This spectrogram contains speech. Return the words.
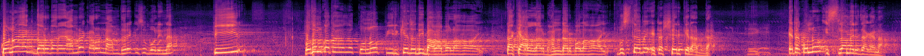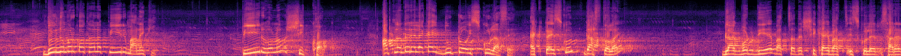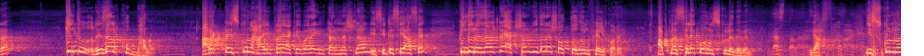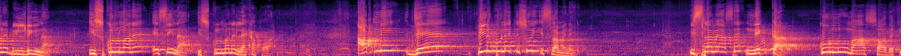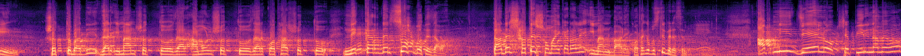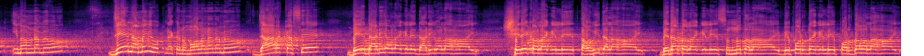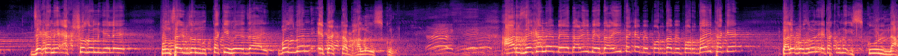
কোনো এক দরবারে আমরা কারোর নাম ধরে কিছু বলি না। পীর, প্রথম কথা হলো কোনো পীরকে যদি বাবা বলা হয়, তাকে আল্লাহর ভান্ডার বলা হয়, বুঝতে হবে এটা শেরকের আড্ডা। এটা কোনো ইসলামের জায়গা না। দুই নম্বর কথা হলো পীর মানে কি? পীর হলো শিক্ষক। আপনাদের এলাকায় দুটো স্কুল আছে। একটা স্কুল গাছতলায়, ব্ল্যাকবোর্ড দিয়ে বাচ্চাদের শিখায় বাচ্চা স্কুলের স্যারেরা। কিন্তু রেজাল্ট খুব ভালো। আর একটা স্কুল হাইফাই, একেবারে ইন্টারন্যাশনাল, ইসিটিসি আছে, কিন্তু রেজাল্টে একশোর ভিতরে সত্তর জন ফেল করে। আপনার ছেলে কোন স্কুলে দেবেন? স্কুল মানে বিল্ডিং না। স্কুল মানে এসি না। স্কুল মানে লেখাপড়া। আপনি যে পীর বলে কিছুই ইসলামে নেই। ইসলামে আছে নেককার, কুনু মা সাদেকিন। সত্যবাদী, যার ইমান সত্য, যার আমল সত্য, যার কথা সত্য, নেককারদের সহবতে যাওয়া। তাদের সাথে সময় কাটালে ইমান বাড়ে। কথাকে বুঝতে পেরেছেন? আপনি যে লোক, সে পীর নামে হোক, ইমাম নামে হোক, যে নামেই হোক না কেন, মৌলানা নামে হোক, যার কাছে বে দাড়িওয়ালা গেলে দাড়িওয়ালা হয় সেরেকলা গেলে তাওহিদালা হয় বেদাতলা গেলে সুন্নতলা হয়, বেপর্দা গেলে পর্দাওয়ালা হয়, যেখানে একশো জন গেলে পঞ্চাশ জন মুত্তাকি হয়ে যায়, বুঝবেন, এটা একটা ভালো স্কুল। আর যেখানে বেদাড়ি বেদাড়ি থাকে, বেপর্দা, বেপর্দাই থাকে, তাহলে বুঝবেন, এটা কোনো স্কুল না।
